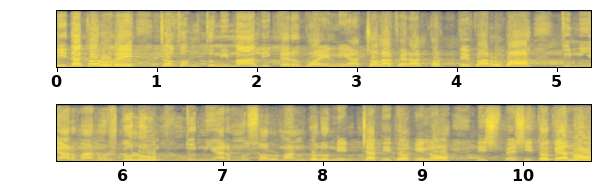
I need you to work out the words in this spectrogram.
দ্বিধা করবে। যখন তুমি মালিকের ভয় নিয়ে চলাফেরা করতে পারবা, দুনিয়ার মানুষগুলো, দুনিয়ার মুসলমানগুলো নির্যাতিত কেন? নিষ্পেষিত কেন?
